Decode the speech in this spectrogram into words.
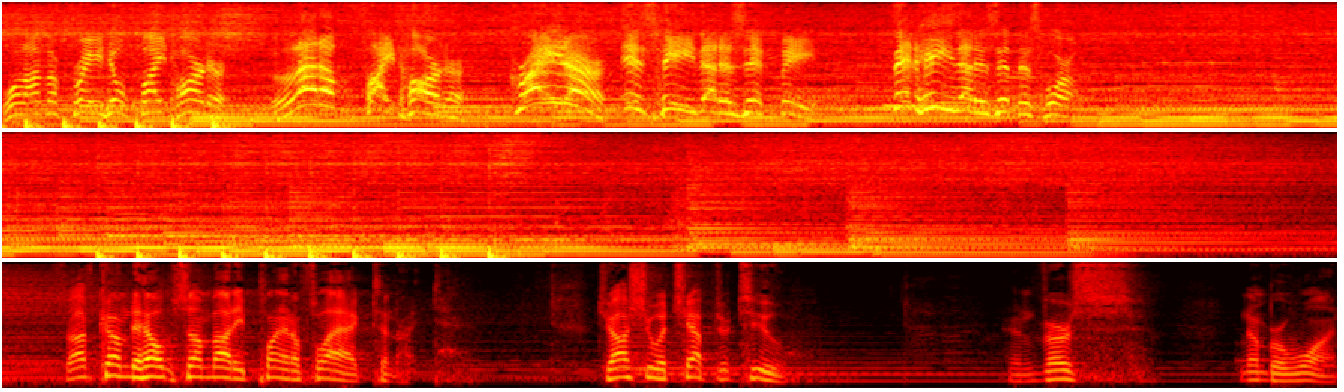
Well, I'm afraid he'll fight harder. Let him fight harder. Greater is he that is in me than he that is in this world. So I've come to help somebody plant a flag tonight. Joshua chapter 2 and verse number 1.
